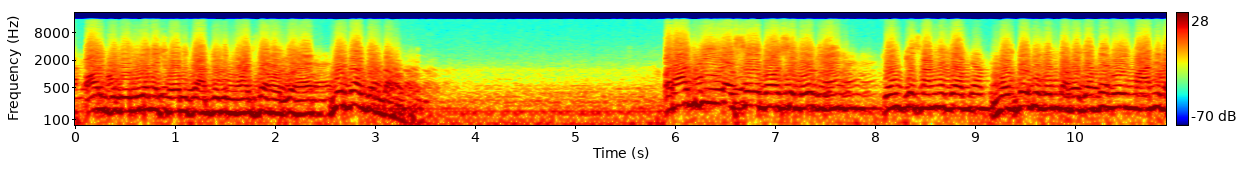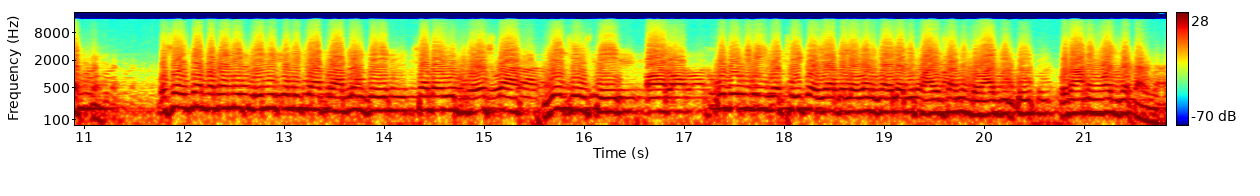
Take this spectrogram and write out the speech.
اور گلیلیوں نے شور کے آدمی معاوضہ ہو گیا ہے، مردہ زندہ ہو گیا۔ اور آج بھی ایسے بہت سے لوگ ہیں کہ ان کے سامنے جب مردے بھی زندہ ہو جاتے ہیں، وہ ایمان نہیں رکھتے ہیں۔ وہ سوچتے ہیں، پتہ نہیں کلینک کے لیے کیا پرابلم تھی، شاید وہ بھروس تھا، یہ چیز تھی۔ اور خود ہی نہیں، وہ ٹھیک ہو گیا تو لوگوں نے کہا جی فائل صاحب نے دعا کی تھی، خدا نے معاوضہ کر دیا۔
